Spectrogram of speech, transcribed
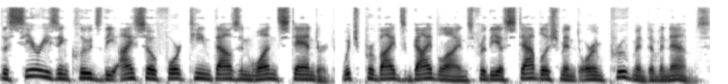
The series includes the ISO 14001 standard, which provides guidelines for the establishment or improvement of an EMS.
